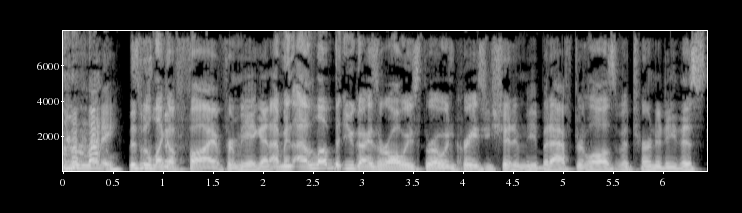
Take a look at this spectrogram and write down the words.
You were ready. This was like a five for me again. I mean, I love that you guys are always throwing crazy shit at me, but after Laws of Eternity, this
